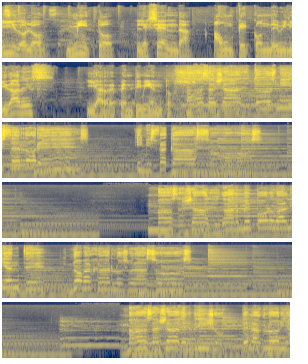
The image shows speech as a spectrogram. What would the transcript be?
Ídolo, mito, leyenda, aunque con debilidades y arrepentimientos. Más allá de todos mis errores y mis fracasos, más allá de darme por valiente y no bajar los brazos, más allá del brillo de la gloria,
